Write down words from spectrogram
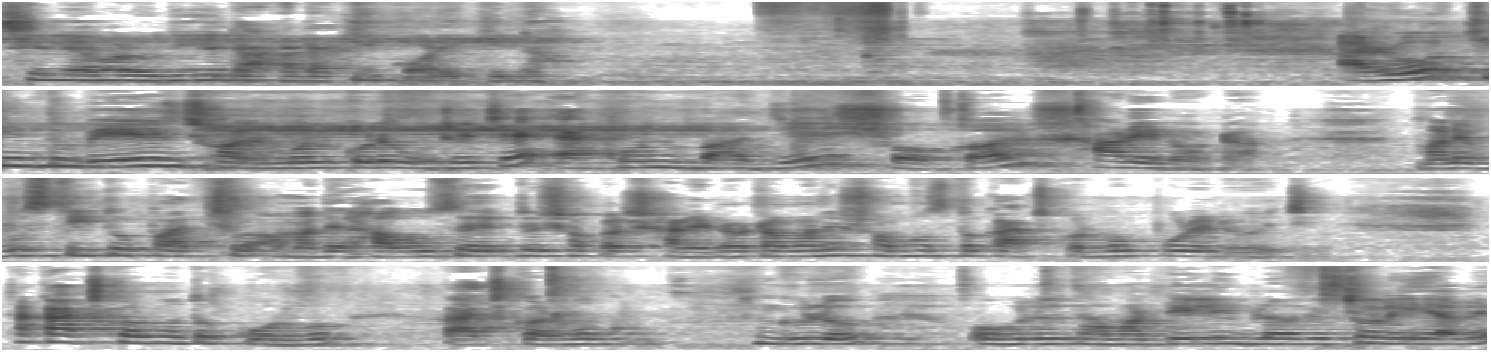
ছেলে আবার ওদিকে ডাকাডাকি করে কিনা। আর রোদ কিন্তু বেশ ঝলমল করে উঠেছে। এখন বাজে সকাল সাড়ে নটা। মানে বুঝতেই তো পারছ, আমাদের হাউস ওয়াইফদের সকাল সাড়ে নটা মানে সমস্ত কাজকর্ম পড়ে রয়েছে। তা কাজকর্ম তো করব। কাজকর্মগুলো, ওগুলো তো আমার ডেলি ব্লগে চলে যাবে।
